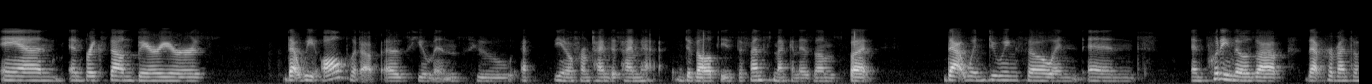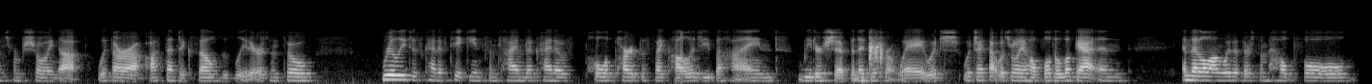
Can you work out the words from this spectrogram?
and and breaks down barriers that we all put up as humans who you know from time to time develop these defense mechanisms. But that when doing so and and and putting those up that prevents us from showing up with our authentic selves as leaders. And so really just kind of taking some time to kind of pull apart the psychology behind leadership in a different way, which which I thought was really helpful to look at. And and then along with it, there's some helpful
